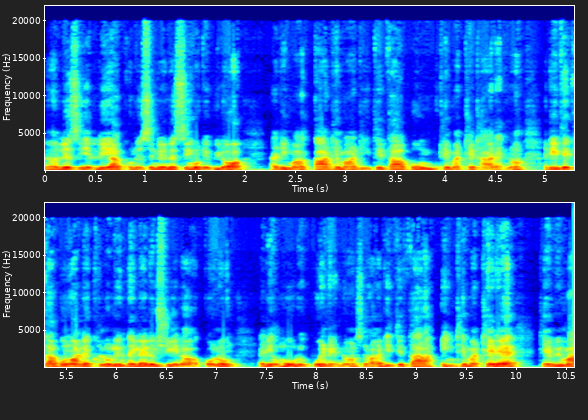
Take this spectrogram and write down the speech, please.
နော်လက်စီ490နဲ့စီကိုနေပြီးတော့အဲ့ဒီမှာကားထဲမှာဒီသစ်သားဘုံထဲမှာထည့်ထားတယ်နော်အဲ့ဒီသစ်သားဘုံကလည်းခလုတ်လေးနှိပ်လိုက်လို့ရှိရင်တော့အကုန်လုံးအဲ့ဒီအမိုးတွေပွင့်တယ်နော်ဆိုတော့အဲ့ဒီသစ်သားအိမ်ထဲမှာထည့်တယ်ထည့်ပြီးမှ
